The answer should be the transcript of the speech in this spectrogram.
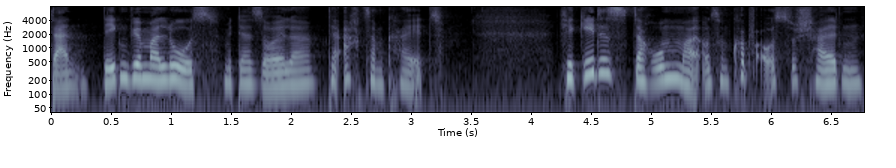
Dann legen wir mal los mit der Säule der Achtsamkeit. Hier geht es darum, mal unseren Kopf auszuschalten,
